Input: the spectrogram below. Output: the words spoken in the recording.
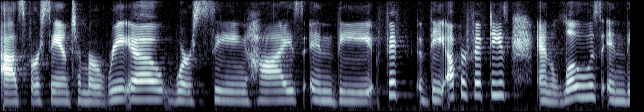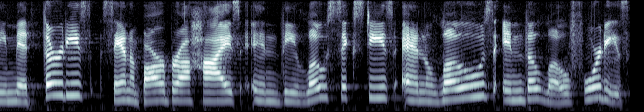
As for Santa Maria, we're seeing highs in the, the upper 50s and lows in the mid 30s. Santa Barbara highs in the low 60s and lows in the low 40s.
